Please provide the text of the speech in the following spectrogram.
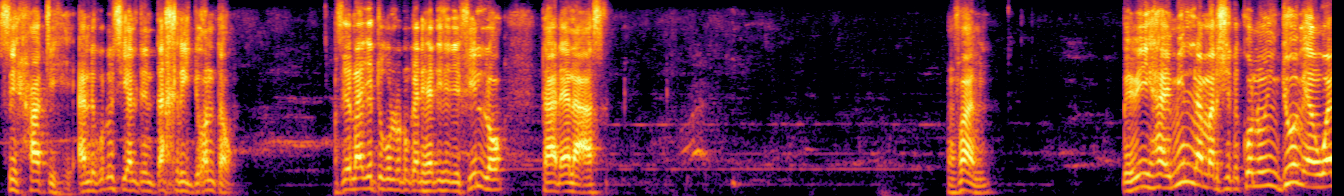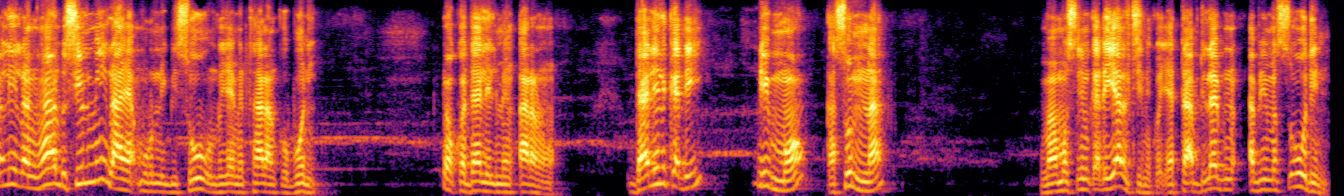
sihatihi ande ko ɗum si siyalten tahriji on taw. Si wona ƴettugol ɗo ɗum kadi hadiseji fillo taɗa ala asl on faami. Ɓe wi hay min lamarchede kono min joomi an wallilan ha ndu silmi la yamurni bi suu. Ndu yamirtalan ko boni. Ɗo ko dalil min arano dalil kadi ɗimmo ka sunna. Ma muslim kadi yaltini ko ƴetta abdoulah bne abi masudin.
